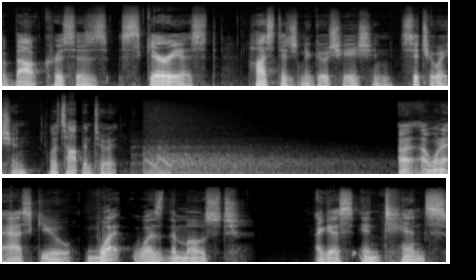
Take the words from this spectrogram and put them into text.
about Chris's scariest hostage negotiation situation. Let's hop into it. Uh, I want to ask you what was the most I guess, intense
